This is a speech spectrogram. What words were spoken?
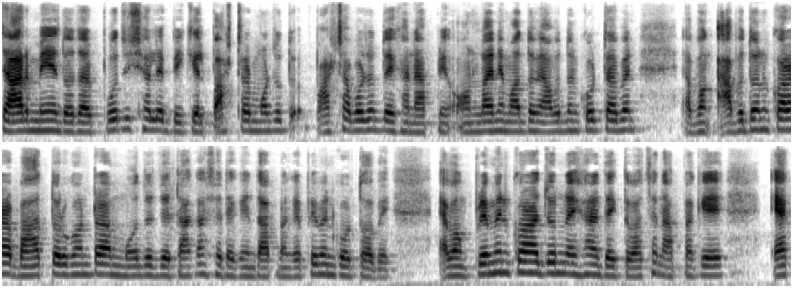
চার মে দু হাজার পঁচিশ সালে বিকেল পাঁচটার পর্যন্ত পাঁচটা পর্যন্ত এখানে আপনি অনলাইনের মাধ্যমে আবেদন করতে হবেন এবং আবেদন করার বাহাত্তর ঘণ্টার মধ্যে যে টাকা, সেটা কিন্তু আপনাকে পেমেন্ট করতে হবে। এবং পেমেন্ট করার জন্য এখানে দেখতে পাচ্ছেন আপনাকে এক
